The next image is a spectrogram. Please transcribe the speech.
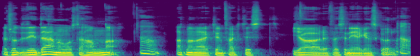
Jag tror att det är där man måste hamna. Ja. Att man verkligen faktiskt gör det för sin egen skull. ja,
